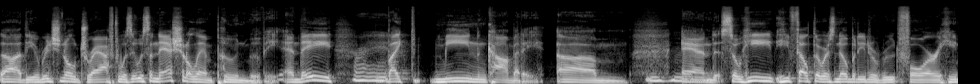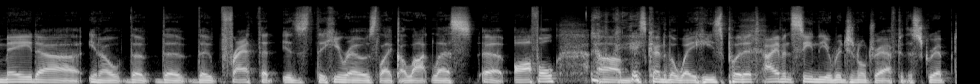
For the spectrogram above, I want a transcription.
Uh, the original draft was it was a National Lampoon movie, and they Right. liked mean comedy, um, and so he he felt there was nobody to root for. He made uh, you know the the the frat that is the heroes like a lot less uh, awful. Um, Is kind of the way he's put it. I haven't seen the original draft of the script.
